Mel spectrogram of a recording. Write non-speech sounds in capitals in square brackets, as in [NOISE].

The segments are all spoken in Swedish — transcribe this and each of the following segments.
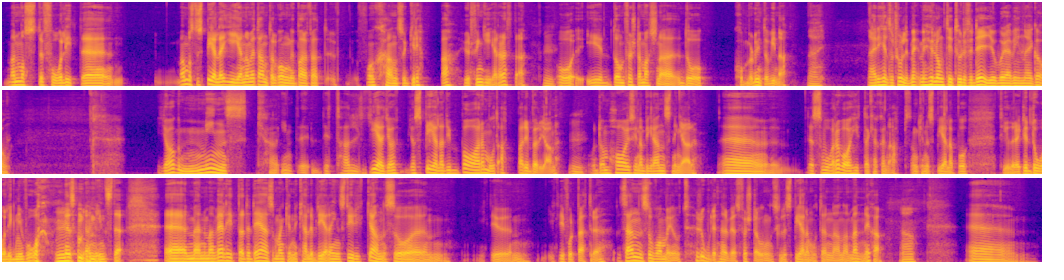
man måste få lite... Man måste spela igenom ett antal gånger bara för att få en chans att greppa hur fungerar detta. Mm. Och i de första matcherna då kommer du inte att vinna. Nej. Nej, det är helt otroligt. Men, men hur lång tid tog det för dig att börja vinna i Go? Jag minns kan inte detaljerat. Jag, jag spelade ju bara mot appar i början. Mm. Och de har ju sina begränsningar. Eh, det svåra var att hitta kanske en app som kunde spela på tillräckligt dålig nivå, [LAUGHS] Mm. som jag minns det. Eh, men när man väl hittade det så man kunde kalibrera in styrkan så eh, gick det ju gick det fort bättre. Sen så var man ju otroligt nervös första gången man skulle spela mot en annan människa. Ja. Eh,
